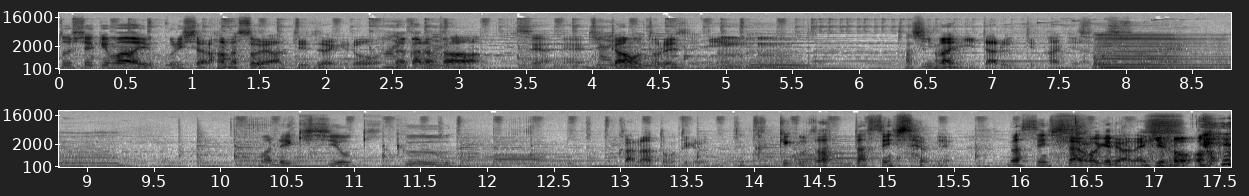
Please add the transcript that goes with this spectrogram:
年だけまあゆっくりしたら話そうやって言ってたけど、いなかなかそうやね。時間を取れずに、今に至るっていう感じなんですけど、そうですよねまあ、歴史を聞くかなと思ったけど結構ざ脱線したよね。脱線したわけではないけど。うん。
